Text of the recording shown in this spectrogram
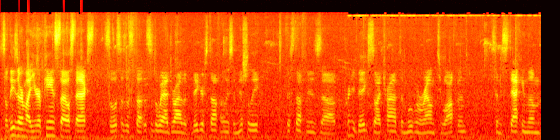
So these are my European style stacks. So this is the stuff. This is the way I dry the bigger stuff, at least initially. This stuff is uh, pretty big, so I try not to move them around too often, since stacking them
